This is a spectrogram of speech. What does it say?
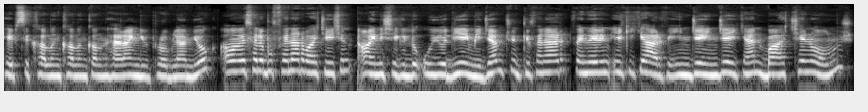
Hepsi kalın kalın kalın herhangi bir problem yok. Ama mesela bu Fenerbahçe için aynı şekilde uyuyor diyemeyeceğim. Çünkü Fener Fener'in ilk iki harfi ince ince iken bahçe ne olmuş?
